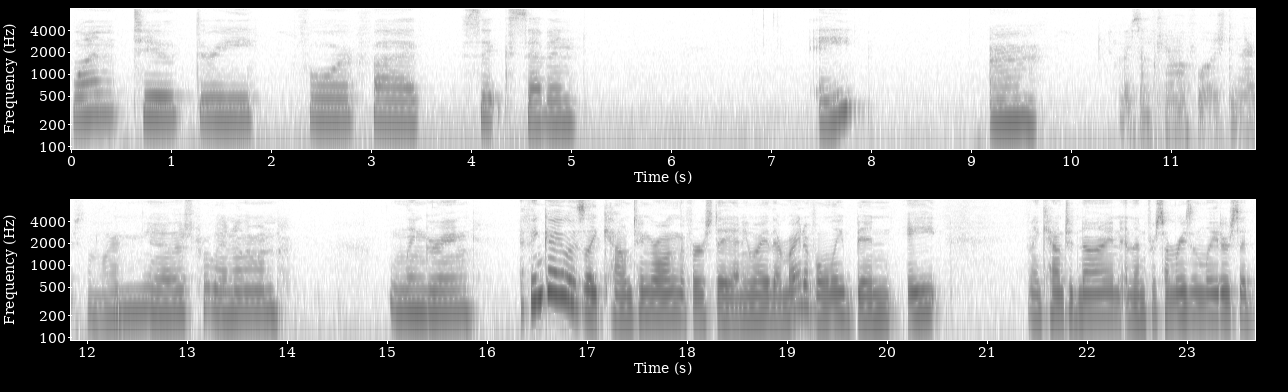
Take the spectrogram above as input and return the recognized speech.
one, two, three, four, five, six, seven, eight. Um, Probably some camouflaged in there somewhere. yeah, there's probably another one lingering. I think I was like counting wrong the first day anyway. There might have only been eight, and I counted nine, and then for some reason later said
